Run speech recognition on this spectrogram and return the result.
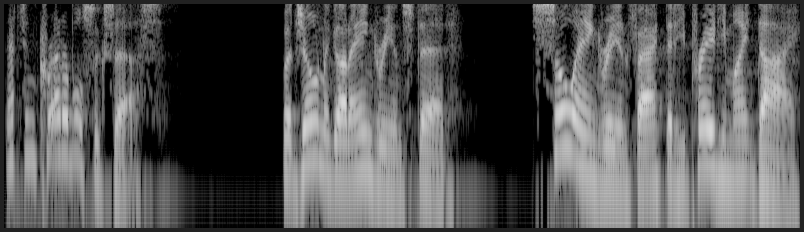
That's incredible success. But Jonah got angry instead. So angry, in fact, that he prayed he might die.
